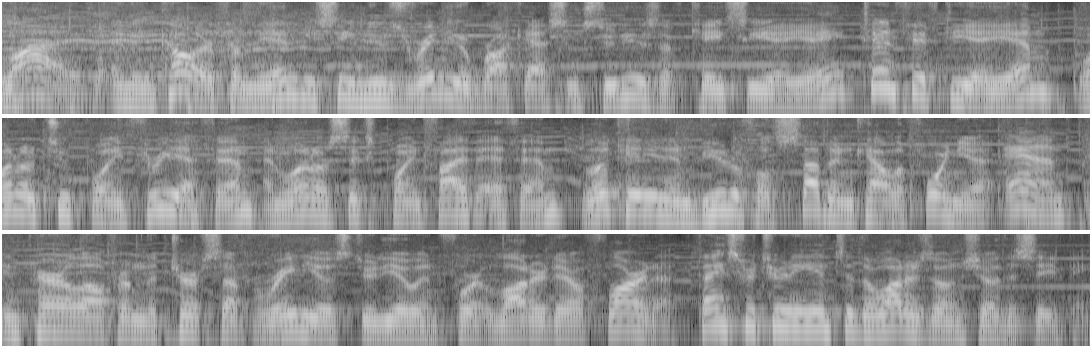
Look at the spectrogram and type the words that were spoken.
Live and in color from the NBC News radio broadcasting studios of KCAA, 1050 AM, 102.3 FM, and 106.5 FM, located in beautiful Southern California, and in parallel from the Turfs Up radio studio in Fort Lauderdale, Florida. Thanks for tuning in to the Water Zone show this evening.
